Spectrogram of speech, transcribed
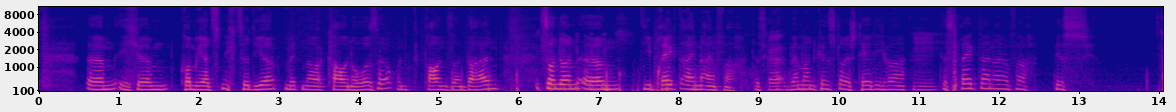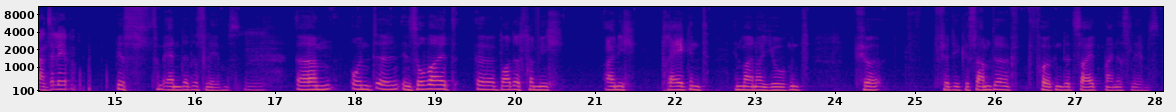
Ähm, ich ähm, komme jetzt nicht zu dir mit einer grauen Hose und braunen Sandalen, sondern ähm, die prägt einen einfach. Das, ja. Wenn man künstlerisch tätig war, mhm. das prägt einen einfach bis das ganze Leben. Bis zum Ende des Lebens. Mhm. Und äh, insoweit äh, war das für mich eigentlich prägend in meiner Jugend für, für die gesamte folgende Zeit meines Lebens.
